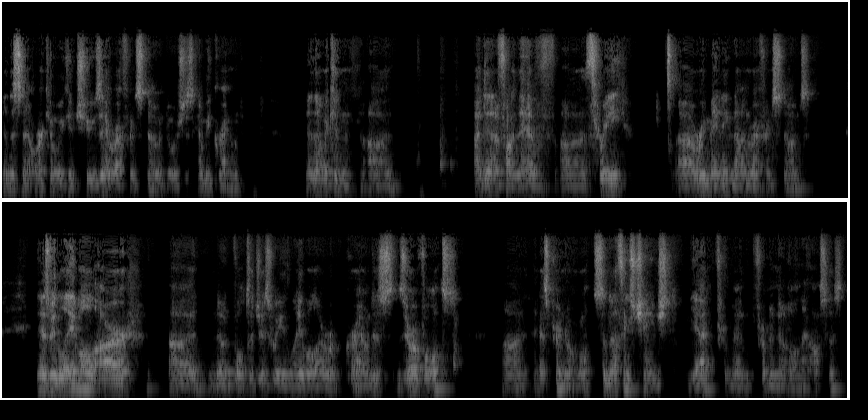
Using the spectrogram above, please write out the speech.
in this network and we can choose a reference node, which is gonna be ground. And then we can uh, identify they have uh, three uh, remaining non-reference nodes. As we label our uh, node voltages, we label our ground as zero volts uh, as per normal. So nothing's changed yet from a, from a nodal analysis.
